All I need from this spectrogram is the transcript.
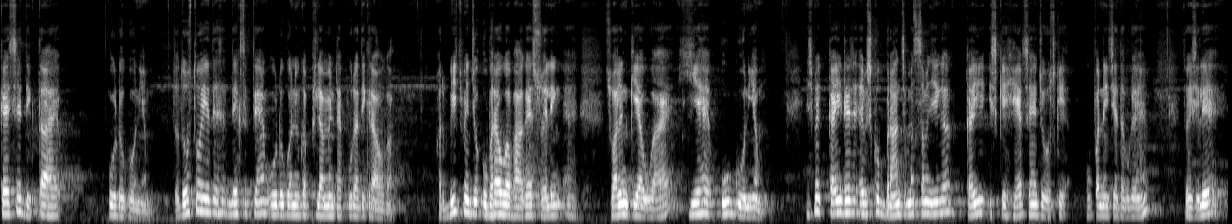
कैसे दिखता है ओडोगोनियम तो दोस्तों ये देख सकते हैं ओडोगोनियम का फिलामेंट है, पूरा दिख रहा होगा। और बीच में जो उभरा हुआ भाग है, स्वेलिंग स्वालन किया हुआ है, ये है ऊगोनियम इसमें कई ढेर, अब इसको ब्रांच मत समझिएगा, कई इसके हेयर्स हैं जो उसके ऊपर नीचे दब गए हैं तो इसलिए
